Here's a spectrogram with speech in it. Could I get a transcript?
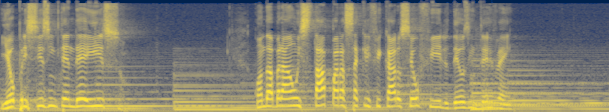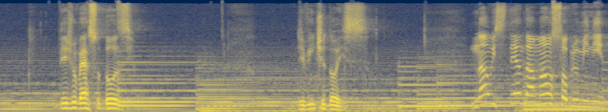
E eu preciso entender isso. Quando Abraão está para sacrificar o seu filho, Deus intervém. Veja o verso 12, de 22. Não estenda a mão sobre o menino,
